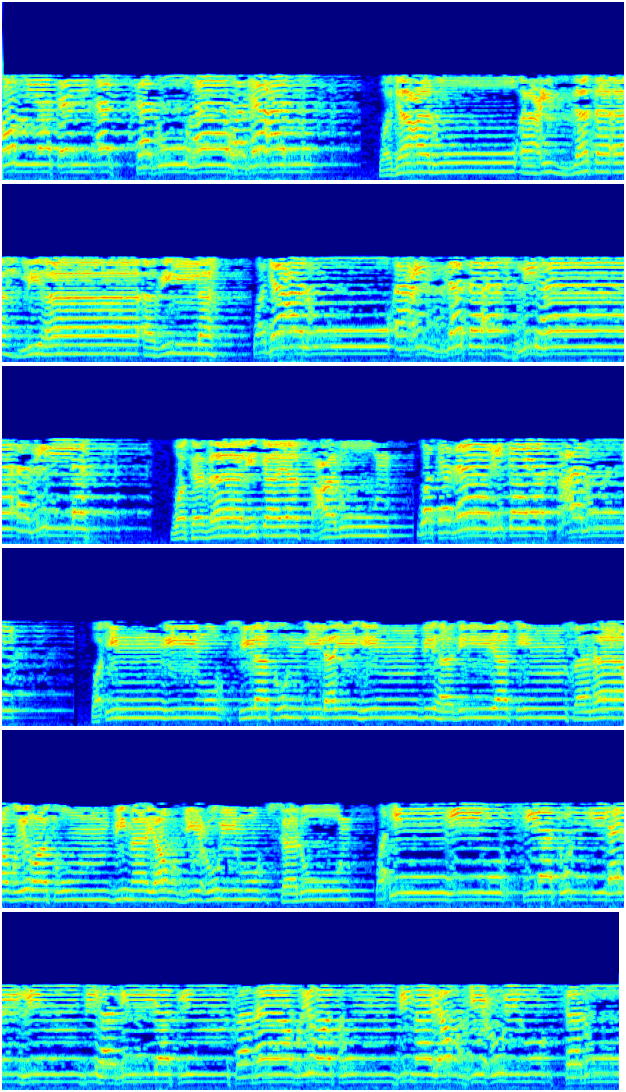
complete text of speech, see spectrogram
قرية أفسدوها وجعلوا وجعلوا أعزة أهلها أذلة. وجعلوا أعزة أهلها أذلة. وكذلك يفعلون. وكذلك يفعلون. وَإِنِّي مُرْسِلَةٌ إِلَيْهِمْ بِهَدِيَّةٍ فَنَاظِرَةٌ بِمَا يَرْجِعُ الْمُرْسَلُونَ وَإِنِّي مُرْسِلَةٌ إِلَيْهِمْ بِهَدِيَّةٍ فَنَاظِرَةٌ بِمَا يَرْجِعُ الْمُرْسَلُونَ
